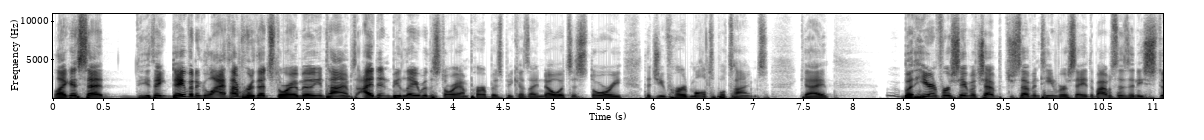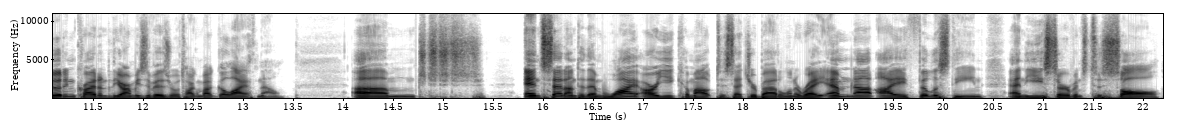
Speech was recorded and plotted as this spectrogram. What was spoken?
Like I said, do you think David and Goliath? I've heard that story a million times. I didn't belabor the story on purpose because I know it's a story that you've heard multiple times, okay? But here in 1 Samuel chapter 17, verse 8, the Bible says, And he stood and cried unto the armies of Israel, talking about Goliath now, um, and said unto them, Why are ye come out to set your battle in array? Am not I a Philistine, and ye servants to Saul?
